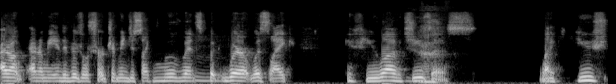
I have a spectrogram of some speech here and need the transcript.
I don't. I don't mean individual church. I mean just like movements, but where it was like, if you love Jesus, like you, sh-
